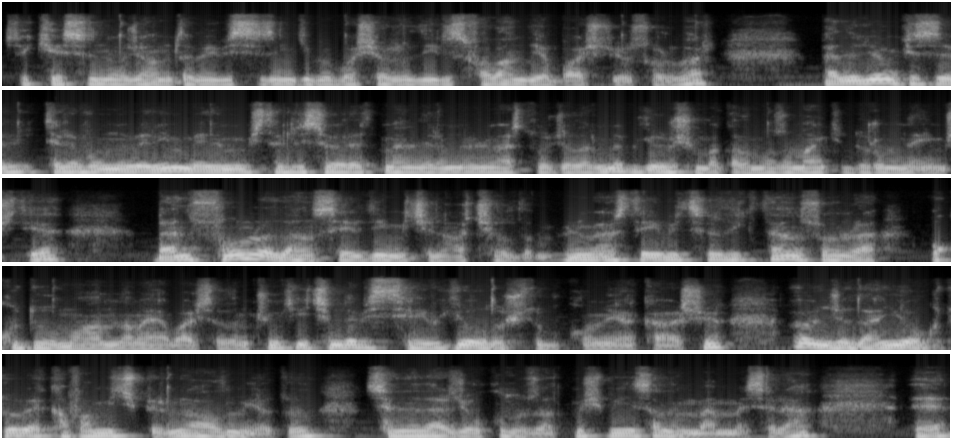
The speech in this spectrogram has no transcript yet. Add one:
İşte kesin hocam tabii biz sizin gibi başarılı değiliz falan diye başlıyor sorular. Ben de diyorum ki size telefonunu vereyim benim işte lise öğretmenlerimle, üniversite hocalarımla bir görüşün bakalım o zamanki durum neymiş diye. Ben sonradan sevdiğim için açıldım. Üniversiteyi bitirdikten sonra okuduğumu anlamaya başladım. Çünkü içimde bir sevgi oluştu bu konuya karşı. Önceden yoktu ve kafam hiçbirini almıyordu. Senelerce okul uzatmış bir insanım ben mesela. E,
